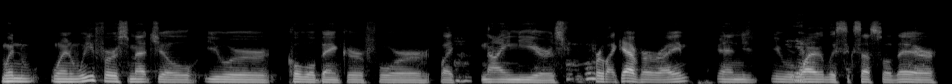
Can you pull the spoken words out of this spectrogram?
When when we first met Jill, you were Coldwell Banker for like uh-huh. nine years, mm-hmm. for like ever, right? And you, you were yeah. wildly successful there.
